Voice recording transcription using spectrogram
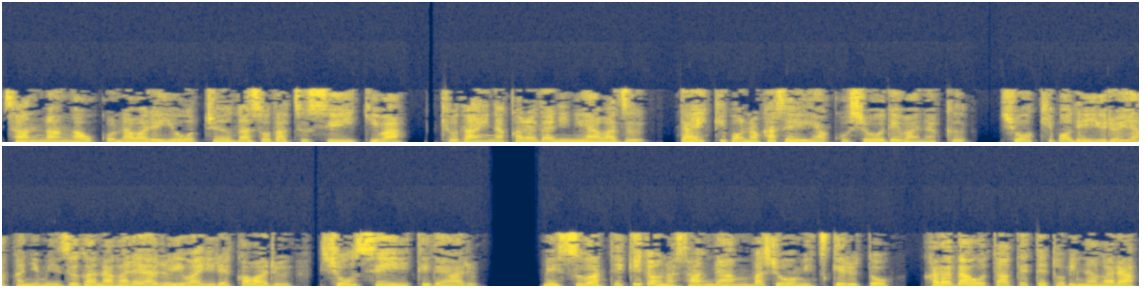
産卵が行われ幼虫が育つ水域は、巨大な体に似合わず、大規模な河川や故障ではなく、小規模で緩やかに水が流れあるいは入れ替わる小水域である。メスは適度な産卵場所を見つけると、体を立てて飛びながら、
